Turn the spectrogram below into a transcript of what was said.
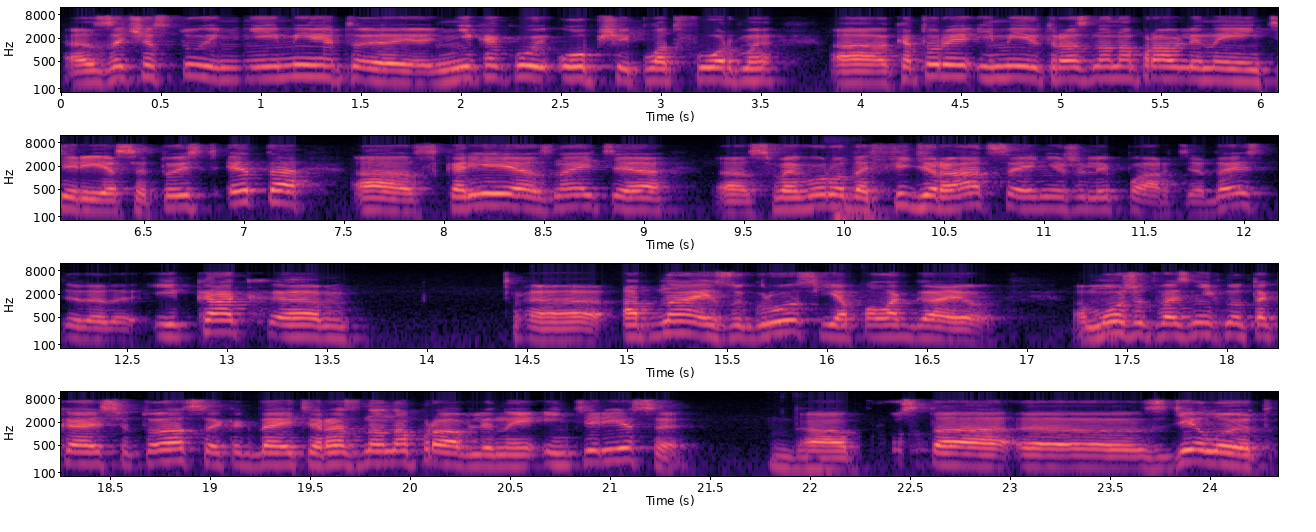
э, зачастую не имеют э, никакой общей платформы, э, которые имеют разнонаправленные интересы. То есть это скорее, знаете, своего рода федерация, нежели партия. Да? И как эм, одна из угроз, я полагаю, может возникнуть такая ситуация, когда эти разнонаправленные интересы да. просто сделают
